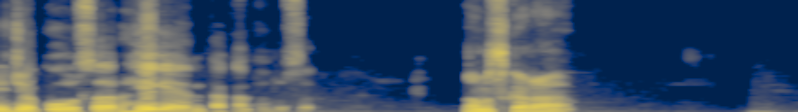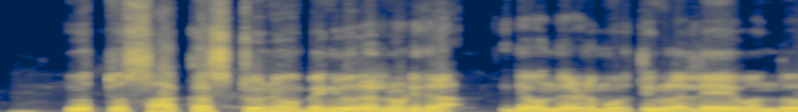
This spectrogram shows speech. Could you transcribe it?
ನಿಜಕ್ಕೂ ಸರ್ ಹೇಗೆ ಅಂತಕ್ಕಂಥದ್ದು ಸರ್ ನಮಸ್ಕಾರ. ಇವತ್ತು ಸಾಕಷ್ಟು ನೀವು ಬೆಂಗಳೂರಲ್ಲಿ ನೋಡಿದಿರ ಇದೇ ಒಂದು ಎರಡು ಮೂರು ತಿಂಗಳಲ್ಲಿ ಒಂದು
